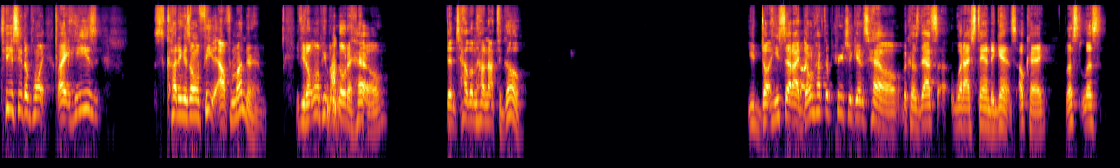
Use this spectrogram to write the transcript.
Do you see the point? Like he's cutting his own feet out from under him. If you don't want people to go to hell, then tell them how not to go. You don't. He said, "I don't have to preach against hell because that's what I stand against." Okay, let's let's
